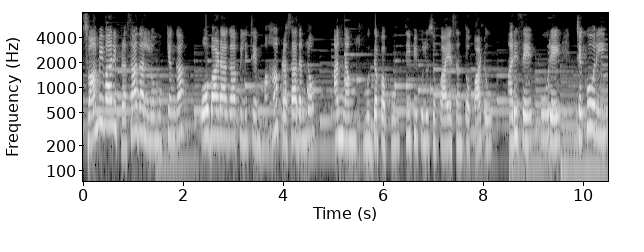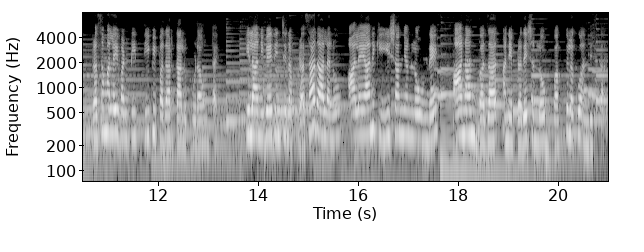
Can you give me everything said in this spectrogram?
స్వామివారి ప్రసాదాల్లో ముఖ్యంగా ఓబాడాగా పిలిచే మహాప్రసాదంలో అన్నం ముద్దపప్పు తీపి పులుసు పాయసంతో పాటు అరిసె పూరే చెకోరి రసమలై వంటి తీపి పదార్థాలు కూడా ఉంటాయి. ఇలా నివేదించిన ప్రసాదాలను ఆలయానికి ఈశాన్యంలో ఉండే ఆనంద్ బజార్ అనే ప్రదేశంలో భక్తులకు అందిస్తారు.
